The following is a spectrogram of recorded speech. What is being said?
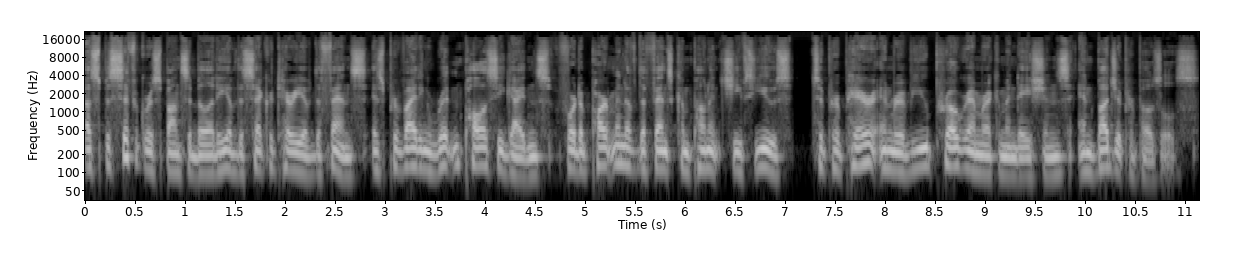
A specific responsibility of the Secretary of Defense is providing written policy guidance for Department of Defense component chiefs' use to prepare and review program recommendations and budget proposals.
